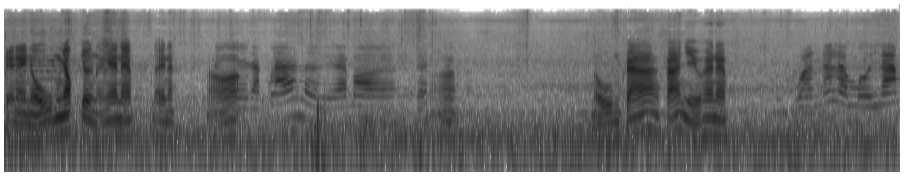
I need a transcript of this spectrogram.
Cái này nụ cũng nhóc chân này nghe anh em. Đây nè đó. Đặt lá là ra bo chết. Đó. nụ cũng khá khá nhiều ha anh em? Hoành nó là 15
